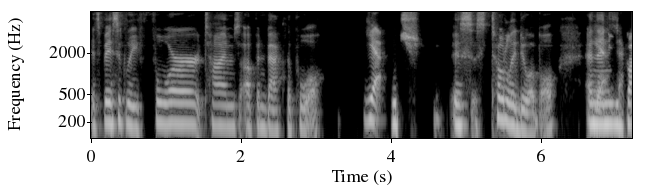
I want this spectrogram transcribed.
It's basically four times up and back the pool yeah. Which is, is totally doable. And yes, then you definitely.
